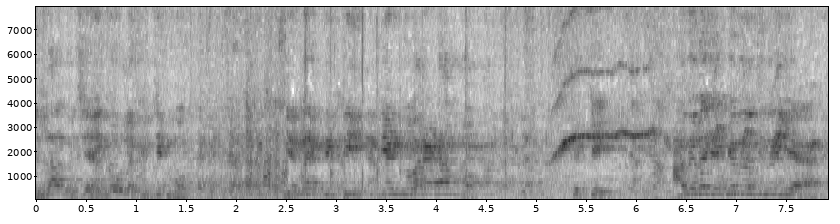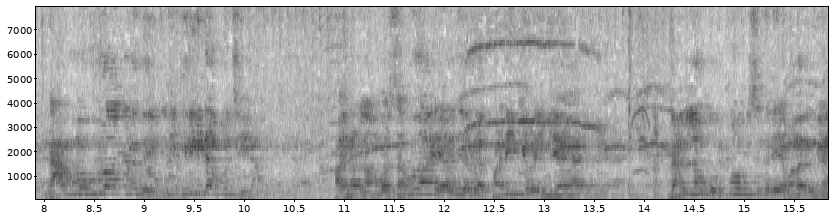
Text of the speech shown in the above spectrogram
எல்லா வச்சு எங்க ஊர்ல கிட்டின்னு என்ன கிட்டி? கிட்டி அடிக்க வரையாடாம கிட்டி. அதெல்லாம் எங்க இருந்து வச்சிருக்கீங்க நாம உருவாக்குறது இன்னைக்கு கிரிக்கெட்டா போச்சு. அதனால நம்ம சமுதாய இளைஞர்களை படிக்க வைங்க. நல்ல முற்போக்கு சிந்தனையை வளருங்க.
